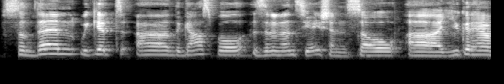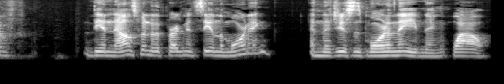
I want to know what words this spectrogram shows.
So then we get uh, the gospel is an annunciation. So uh, you could have the announcement of the pregnancy in the morning, and then Jesus is born in the evening. Wow,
